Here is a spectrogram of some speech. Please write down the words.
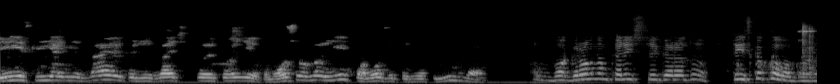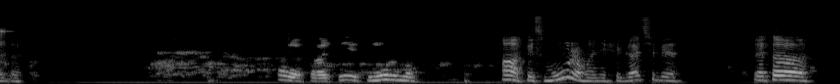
если я не знаю, то не значит, что этого нет. Может, оно есть, а может и нет, не знаю. В огромном количестве городов. Ты из какого города? Я с России, с Мурмом. А, ты с Мурома, нифига себе. Это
